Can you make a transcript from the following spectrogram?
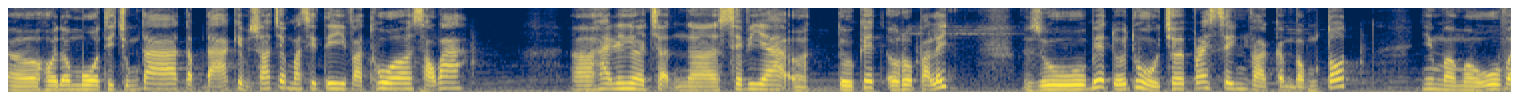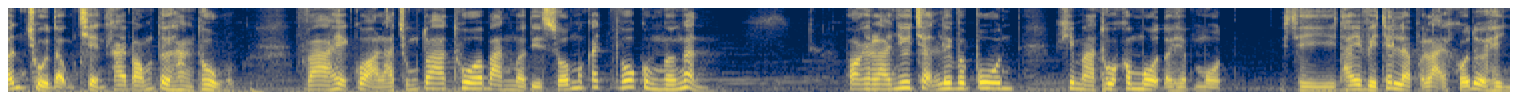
Ờ, hồi đầu mùa thì chúng ta tập đá kiểm soát trước Man City và thua 6-3 à, ờ, hay là trận uh, Sevilla ở tứ kết Europa League. Dù biết đối thủ chơi pressing và cầm bóng tốt, nhưng mà MU vẫn chủ động triển khai bóng từ hàng thủ và hệ quả là chúng ta thua bàn mở tỷ số một cách vô cùng ngớ ngẩn. Hoặc là như trận Liverpool khi mà thua 0-1 ở hiệp 1 thì thay vì thiết lập lại khối đội hình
